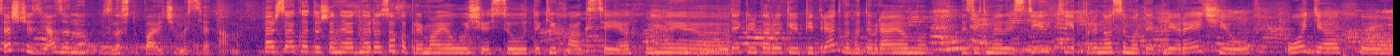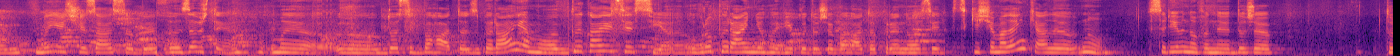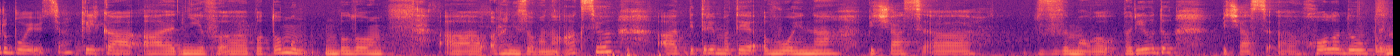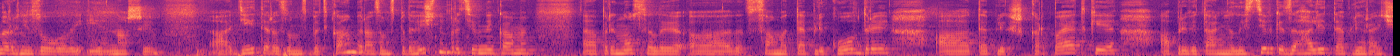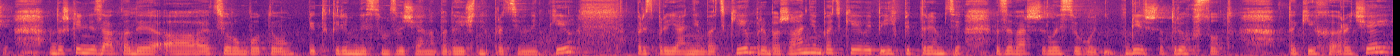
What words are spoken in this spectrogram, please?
все, що зв'язано з наступаючими святами. Наш заклад уже неодноразово приймає участь у таких акціях. Ми е, декілька років підряд виготовляємо з дітьми листівки, приносимо теплі речі, одяг, е, миючі засоби. Завжди ми е, досить багато збираємо. Вкликаються всі. Групи раннього віку дуже багато приносять. Такі ще маленькі, але ну все рівно вони дуже турбуються. Кілька днів е, по тому було організовано акцію підтримати воїна під час зимового періоду, під час е, холоду. Ми організовували і наші діти разом з батьками, разом з педагогічними працівниками е, приносили е, саме теплі ковдри, теплі шкарпетки, привітальні листівки, взагалі теплі речі. Дошкільні заклади цю роботу під керівництвом звичайно педагогічних працівників. При сприянні батьків, при бажанні батьків і їх підтримці завершили сьогодні. Більше 300 таких речей,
